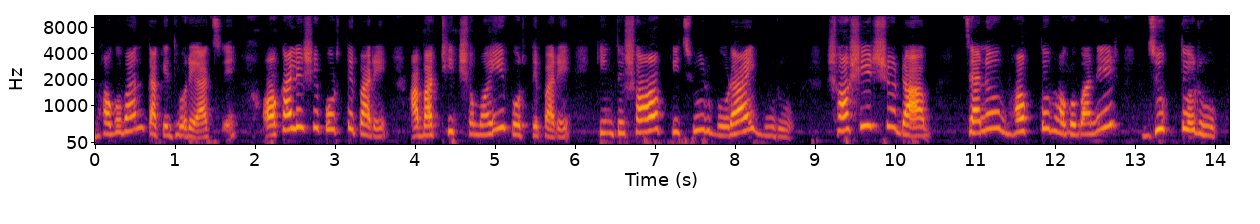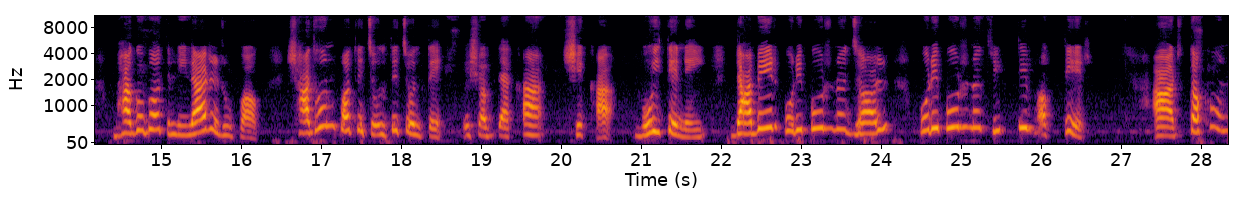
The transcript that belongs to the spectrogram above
ভগবান তাকে ধরে আছে। অকালে সে পড়তে পারে আবার ঠিক সময়েই পড়তে পারে। কিন্তু সব কিছুর গোড়ায় গুরু। সশীর্ষ ডাব যেন ভক্ত ভগবানের যুক্ত রূপ, ভাগবত লীলার রূপক। সাধন পথে চলতে চলতে এসব দেখা, শেখা বইতে নেই। ডাবের পরিপূর্ণ জল, পরিপূর্ণ তৃপ্তি ভক্তের আর তখন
